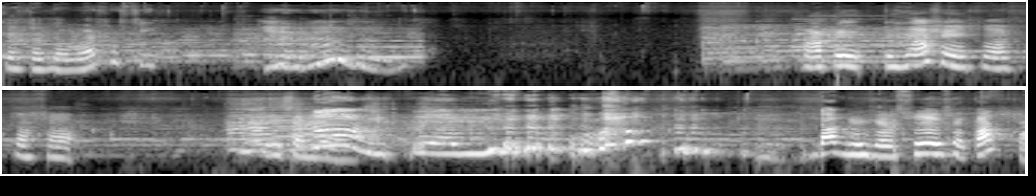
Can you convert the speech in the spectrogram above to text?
Це ти довеш усіх? Мгм. А ти, ти знаєш, що він сказав, що- також з'ясується карта.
